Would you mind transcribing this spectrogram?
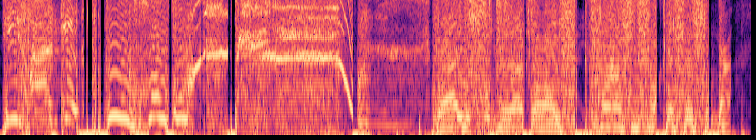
He's hacking! He's hacking! Why are you fucking acting like turn off your fucking system, bro?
